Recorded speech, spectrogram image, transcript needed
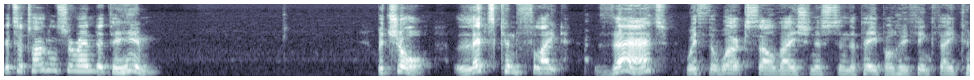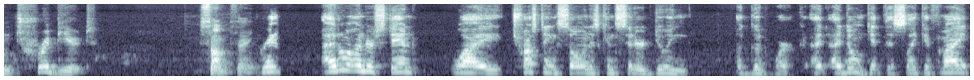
It's a total surrender to Him. But sure, let's conflate that with the work salvationists and the people who think they contribute something. I don't understand why trusting someone is considered doing a good work. I, I don't get this. Like if my,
